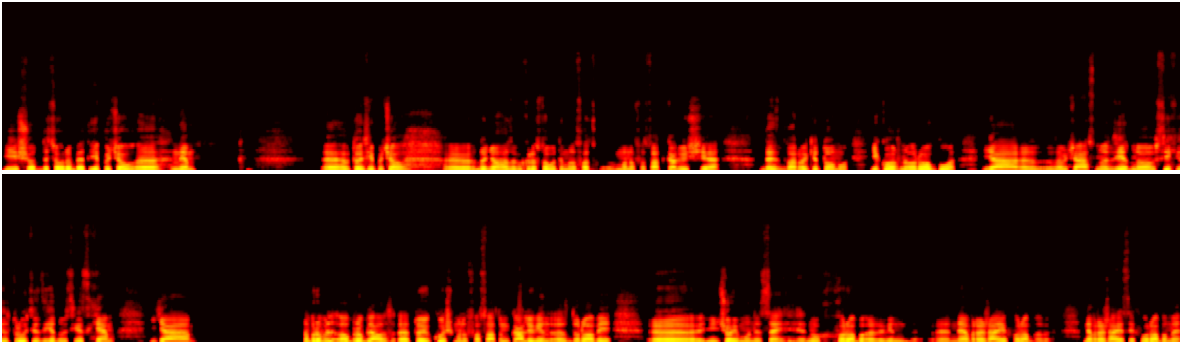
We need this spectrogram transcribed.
і що для цього робити, і почав ним. Е, тобто і почав е, до нього використовувати монофосфат калію ще десь два роки тому. І кожного року я е, завчасно, згідно всіх інструкцій, згідно всіх схем, я обробляв е, той кущ монофосфатом калію, він е, здоровий, е, нічого йому не цей. Ну, хвороба, він не вражає хворобами, не вражається хворобами,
